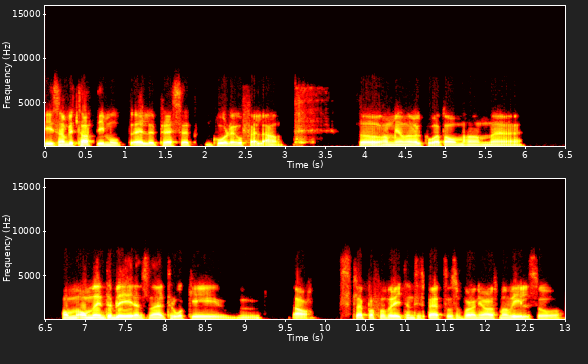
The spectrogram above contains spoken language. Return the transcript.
Visar han blir tatt emot eller presset går det att fälla han. Så han menar väl på att om han eh, om, om det inte blir en sån här tråkig, mm, ja, släppa favoriten till spets och så får han göra som han vill så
